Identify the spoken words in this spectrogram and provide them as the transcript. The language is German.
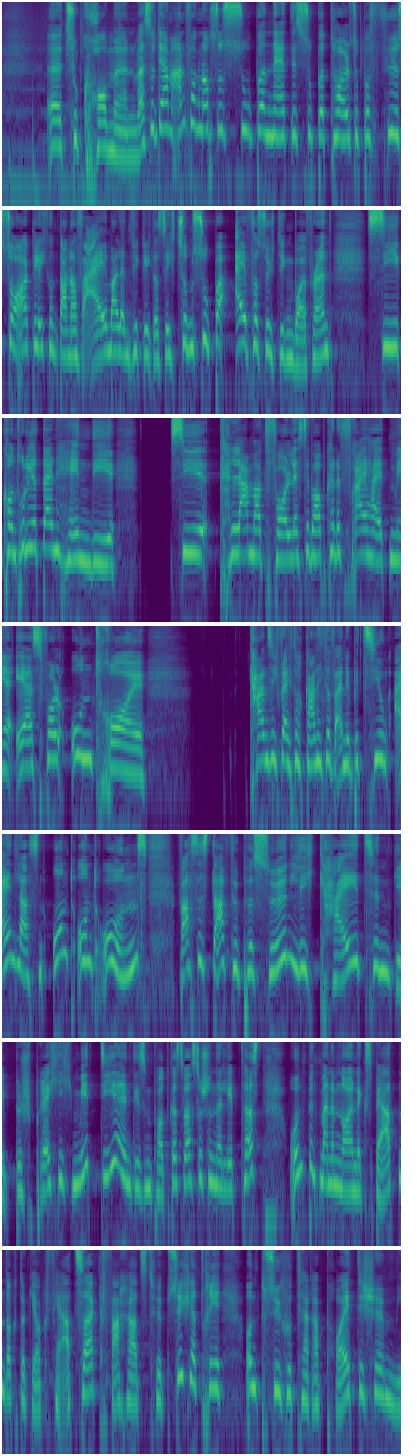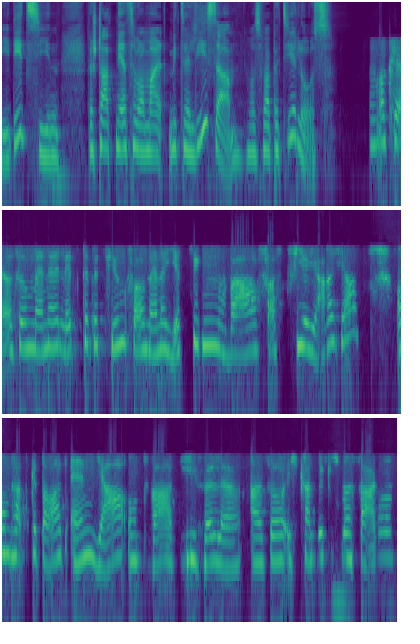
äh, zu kommen. Weißt du, der am Anfang noch so super nett ist, super toll, super fürsorglich und dann auf einmal entwickelt er sich zum super eifersüchtigen Boyfriend. Sie kontrolliert dein Handy. Sie klammert voll, lässt überhaupt keine Freiheit mehr. Er ist voll untreu kann sich vielleicht auch gar nicht auf eine Beziehung einlassen und, und, und. Was es da für Persönlichkeiten gibt, bespreche ich mit dir in diesem Podcast, was du schon erlebt hast und mit meinem neuen Experten, Dr. Georg Ferzack, Facharzt für Psychiatrie und psychotherapeutische Medizin. Wir starten jetzt aber mal mit der Lisa. Was war bei dir los? Okay, also meine letzte Beziehung vor meiner jetzigen war fast vier Jahre her und hat gedauert ein Jahr und war die Hölle. Also ich kann wirklich nur sagen,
